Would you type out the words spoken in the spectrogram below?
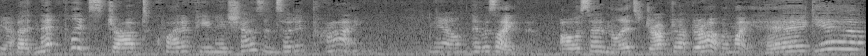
Yeah, But Netflix dropped quite a few new shows, and so did Prime. Yeah. It was like all of a sudden, let's drop, drop, drop. I'm like, heck yeah!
